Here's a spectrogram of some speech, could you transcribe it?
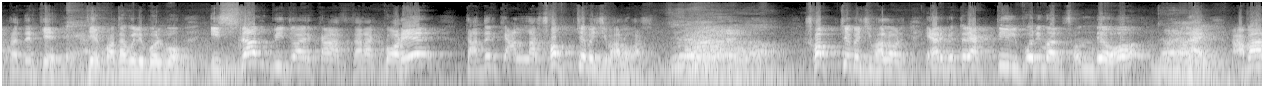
আপনাদেরকে যে কথাগুলি বলব, ইসলাম বিজয়ের কাজ যারা করে, তাদেরকে আল্লাহ সবচেয়ে বেশি ভালোবাসে। সবচেয়ে বেশি ভালোবাসে এর ভিতরে এক তিল পরিমাণ সন্দেহ নাই। আবার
